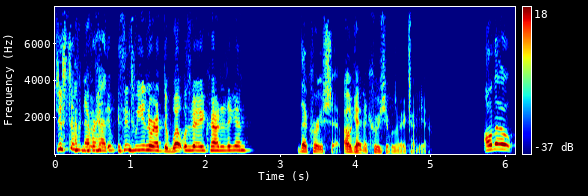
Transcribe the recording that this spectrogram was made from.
Just to, I've never had- since we interrupted, what was very crowded again? the cruise ship, Okay, the cruise ship was very crowded. Yeah. Although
